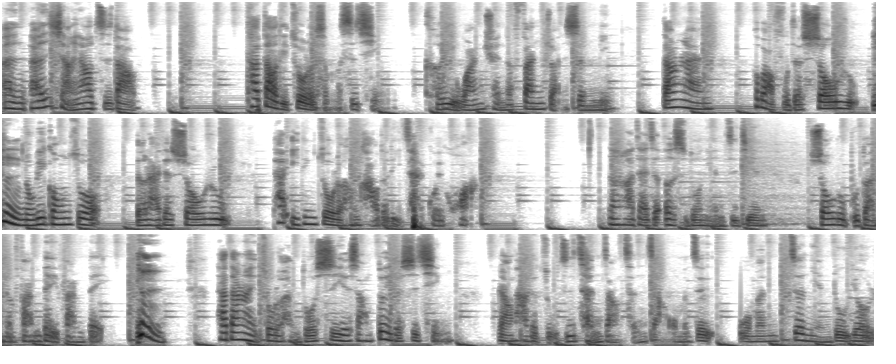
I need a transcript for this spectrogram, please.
很很想要知道他到底做了什么事情。可以完全的翻转生命。当然，贺宝福的收入，努力工作得来的收入，他一定做了很好的理财规划，让他在这二十多年之间收入不断的翻倍翻倍。他当然也做了很多事业上对的事情，让他的组织成长成长。我们这我们这年度又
